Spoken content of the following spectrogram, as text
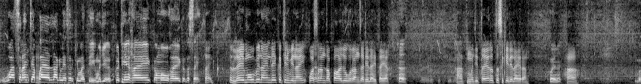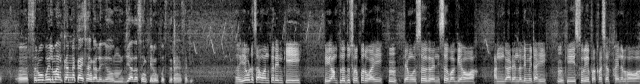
वासरांच्या पायाला लागण्यासारखी माती आहे. म्हणजे कठीण आहे का मऊ आहे का कसं आहे? नाही, लय मऊ बी नाही लय कठीण बी नाही. वासरांचा पळा जोगरान झालेला आहे तयार. हां. हा, म्हणजे तयार तसं केलेलं आहे रान. होय ना? हां. बर. सर्व बैल मालकांना काय सांगाल अं, ज्यादा संख्येने उपस्थित राहण्यासाठी? एवढंच आवाहन करेन की हे आपलं दुसरं पर्व आहे. त्यामुळे सगळ्यांनी सहभाग घ्यावा आणि गाड्यांना लिमिट आहे हं. की सूर्यप्रकाशात फायनल व्हावा.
